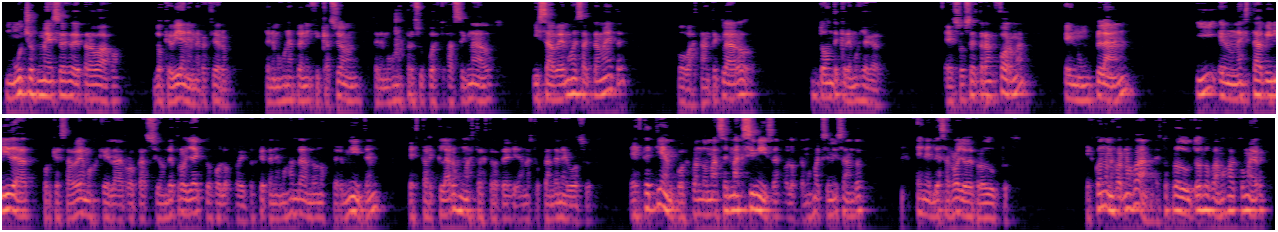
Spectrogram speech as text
muchos meses de trabajo, lo que viene me refiero. Tenemos una planificación, tenemos unos presupuestos asignados y sabemos exactamente, o bastante claro, dónde queremos llegar. Eso se transforma en un plan y en una estabilidad, porque sabemos que la rotación de proyectos o los proyectos que tenemos andando nos permiten estar claros en nuestra estrategia, en nuestro plan de negocios. Este tiempo es cuando más se maximiza, o lo estamos maximizando, en el desarrollo de productos es cuando mejor nos va. Estos productos los vamos a comer,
